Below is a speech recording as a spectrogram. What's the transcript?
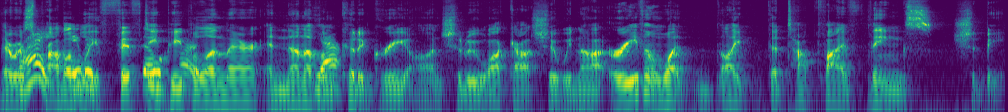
There was Right, probably was fifty so people in there, and none of Yeah. them could agree on should we walk out, should we not, or even what like the top five things should be.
